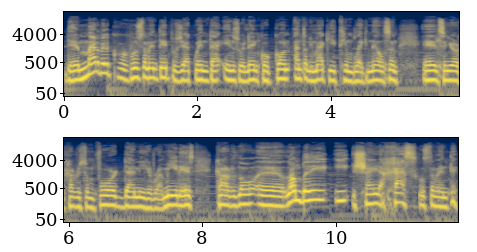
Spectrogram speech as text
de Marvel, que justamente pues ya cuenta en su elenco con Anthony Mackie, Tim Blake Nelson, el señor Harrison Ford, Danny Ramírez, Carlo eh, Lumbly y Shaira Haas, justamente.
